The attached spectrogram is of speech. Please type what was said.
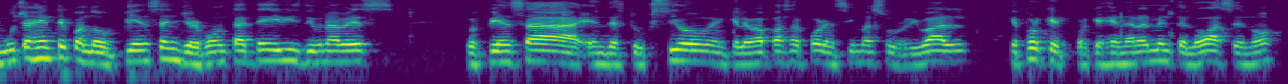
mucha gente cuando piensa en Gervonta Davis de una vez pues piensa en destrucción, en que le va a pasar por encima a su rival, que porque, porque generalmente lo hace, ¿no?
